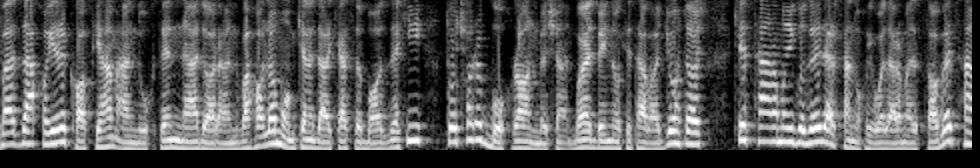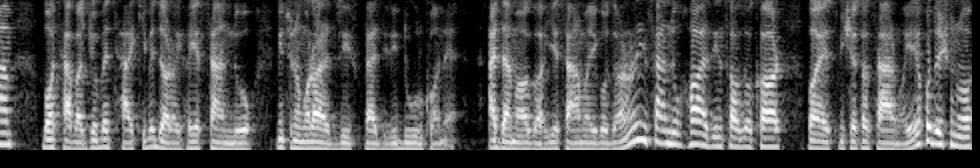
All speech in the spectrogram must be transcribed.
و ذخایر کافی هم اندوخته ندارن و حالا ممکنه در کسب بازدهی دچار بحران بشن. باید به این نکته توجه داشت که سرمایه گذاری در صندوق با درآمد ثابت هم با توجه به ترکیب دارایی های صندوق می‌تونه ما را از ریسک پذیری دور کنه. عدم آگاهی سرمایه گذاران این صندوق ها از این سازوکار باعث میشه تا سرمایه خودشون رو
